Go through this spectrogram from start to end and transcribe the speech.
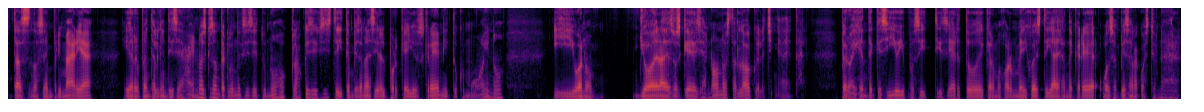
estás, no sé, en primaria y de repente alguien te dice, ay, no, es que Santa Claus no existe. Y tú, no, claro que sí existe. Y te empiezan a decir el por qué ellos creen. Y tú como, ay, no. Y bueno, yo era de esos que decía, no, no estás loco y la chingada y tal. Pero hay gente que sí, oye, pues sí, es cierto, de que a lo mejor me dijo este y ya dejan de creer o se empiezan a cuestionar.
